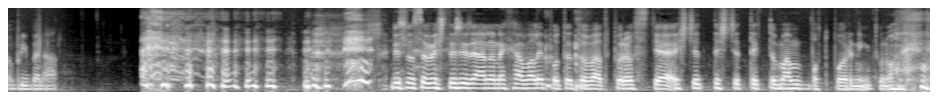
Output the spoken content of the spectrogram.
oblíbená. Když jsme se ve čtyři ráno nechávali potetovat prostě, ještě, ještě teď to mám odporný tu nohu.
